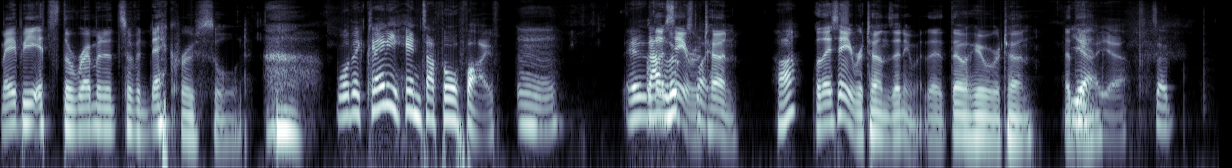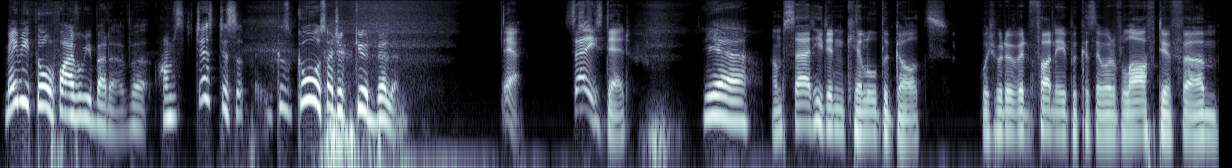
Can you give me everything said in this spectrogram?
maybe it's the remnants of a necro sword. Well, they clearly hint at Thor five. mm. It, Well, that they say looks it like, return. huh? Well, they say it returns anyway. They, they'll he'll return at the Yeah, end. yeah. So maybe Thor five will be better, but I'm just just because Gorr's such a good villain. Yeah, sad he's dead. Yeah, I'm sad he didn't kill all the gods, which would have been funny because they would have laughed if um,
